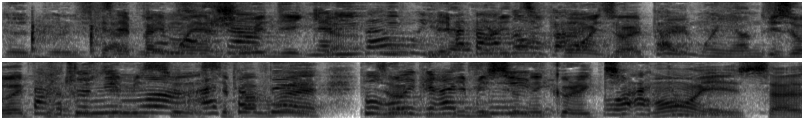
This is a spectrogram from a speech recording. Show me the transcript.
de, de le faire. Ils n'avaient pas les moyens juridiques. Mais politiquement, ils auraient pu. Ils auraient pu tous démissionner. C'est pas vrai. Ils auraient pu démissionner collectivement et ça.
